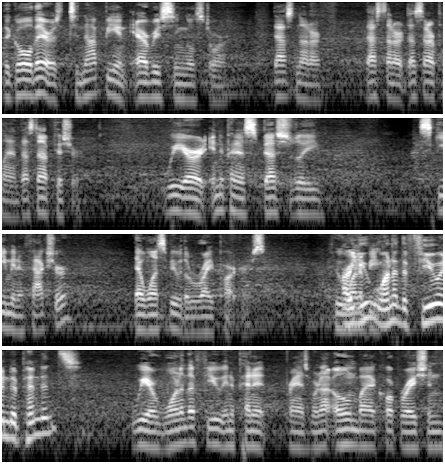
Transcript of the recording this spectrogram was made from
the goal there is to not be in every single store. That's not our that's not our that's not our plan. That's not Fischer. We are an independent specialty ski manufacturer that wants to be with the right partners. Are you be, one of the few independents? We are one of the few independent brands. We're not owned by a corporation,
